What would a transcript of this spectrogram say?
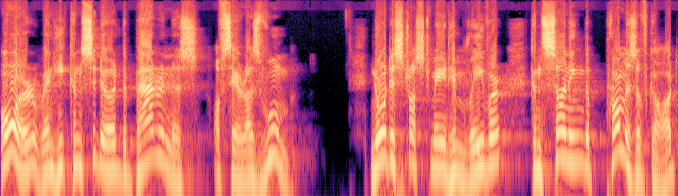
Or when he considered the barrenness of Sarah's womb. No distrust made him waver concerning the promise of God,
